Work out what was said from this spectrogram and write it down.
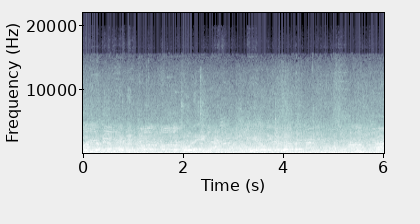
คนเดียวไม่ต้องมีใครเต้นเต้นโชว์ได้เองนะนี่เองน้องเองนะอ่า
